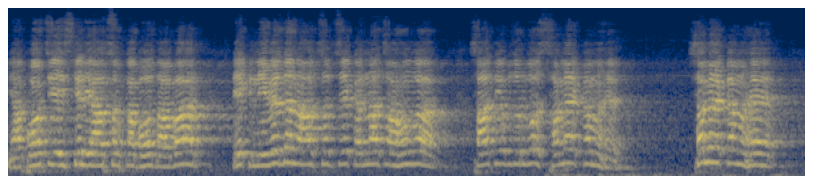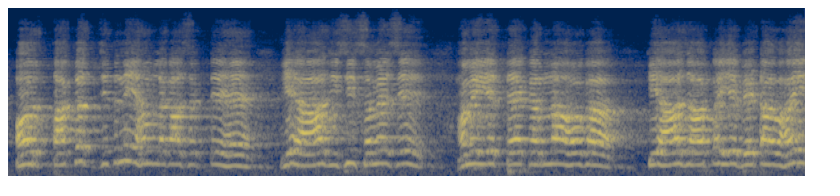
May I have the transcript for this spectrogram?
यहाँ पहुँचे, इसके लिए आप सबका बहुत आभार। एक निवेदन आप सबसे करना चाहूँगा साथियों, बुज़ुर्गों, समय कम है। समय कम है और ताकत जितनी हम लगा सकते हैं, ये आज इसी समय से हमें ये तय करना होगा कि आज आपका ये बेटा भाई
